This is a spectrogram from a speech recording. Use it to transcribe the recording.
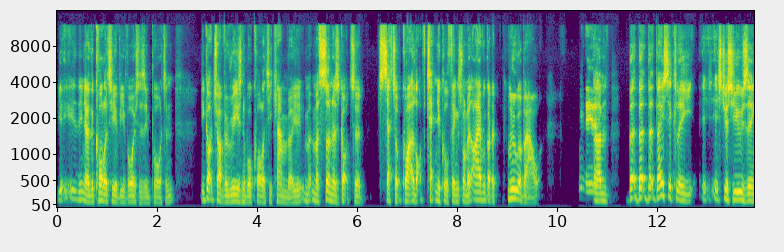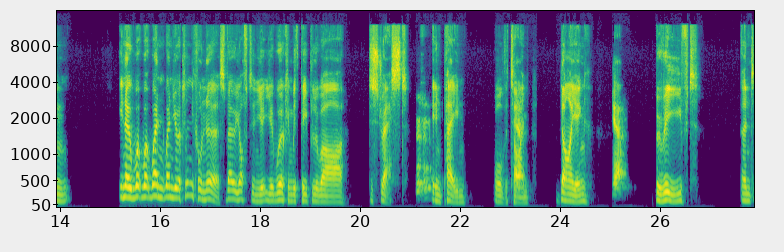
you, you know the quality of your voice is important you got to have a reasonable quality camera. You, my son has got to set up quite a lot of technical things from it. I haven't got a clue about. Um, but but but basically, it's just using. You know, when when you're a clinical nurse, very often you're working with people who are distressed, mm-hmm. in pain, all the time, yeah. dying, yeah, bereaved, and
